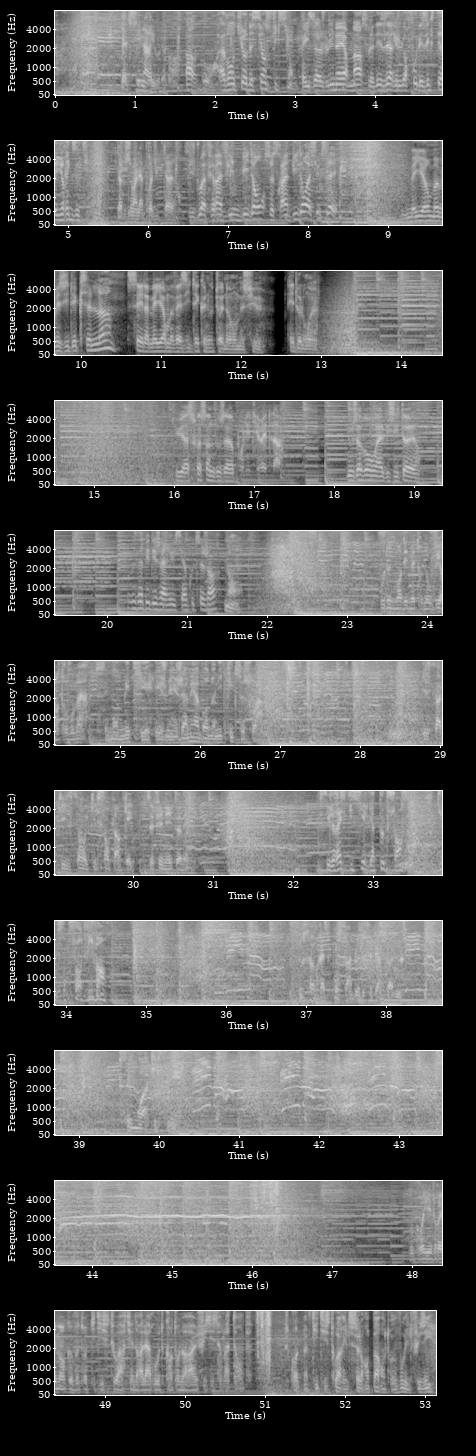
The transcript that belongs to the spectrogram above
Quel scénario d'abord Argo, aventure de science-fiction. Paysage lunaire, Mars, le désert, il leur faut des extérieurs exotiques. T'as besoin d'un producteur. Si je dois faire un film bidon, ce sera un bidon à succès. Une meilleure mauvaise idée que celle-là? C'est la meilleure mauvaise idée que nous tenons, monsieur. Et de loin. Tu as 72 heures pour les tirer de là. Nous avons un visiteur. Vous avez déjà réussi un coup de ce genre? Non, Vous nous demandez de mettre nos vies entre vos mains. c'est mon métier et je n'ai jamais abandonné qui que ce soit. Ils savent qui ils sont et qu'ils sont planqués. C'est fini, Tony. S'il reste ici, il y a peu de chances qu'ils en sortent vivants. Nous sommes responsables de ces personnes. C'est moi qui suis. Croyez vraiment que votre petite histoire tiendra la route quand on aura un fusil sur la tempe Je crois que ma petite histoire est le seul rempart entre vous et le fusil.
